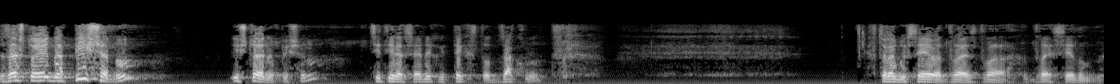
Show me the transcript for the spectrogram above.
зашто е напишано и што е напишано. Цитира се некој текст од законот. 2 Мојсеева 22-27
